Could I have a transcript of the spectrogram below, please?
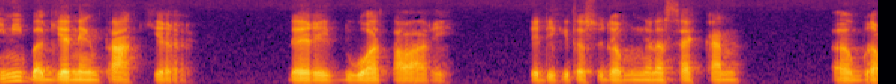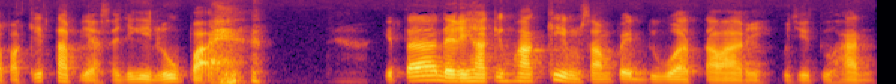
Ini bagian yang terakhir dari 2 Tawarikh. Jadi kita sudah menyelesaikan uh, berapa kitab ya, saya jadi lupa Kita dari hakim-hakim sampai dua tawarih, puji Tuhan.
